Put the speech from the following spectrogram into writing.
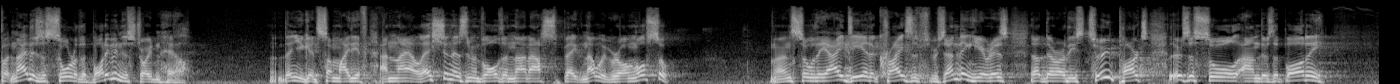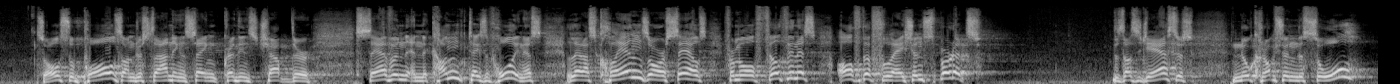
But neither is the soul or the body being destroyed in hell. Then you get some idea of annihilationism involved in that aspect, and that would be wrong also. And so the idea that Christ is presenting here is that there are these two parts there's the soul and there's the body. It's also Paul's understanding in 2 Corinthians chapter 7 in the context of holiness let us cleanse ourselves from all filthiness of the flesh and spirit. Does that suggest there's no corruption in the soul?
